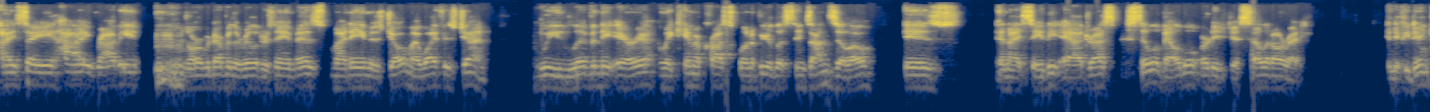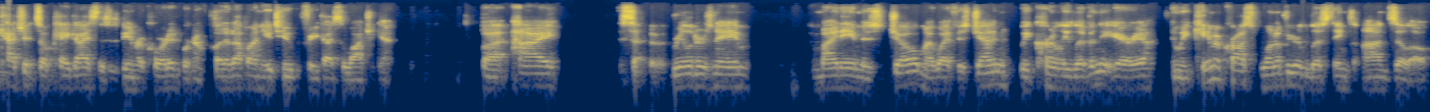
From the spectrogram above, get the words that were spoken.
I say, Hi, Robbie, or whatever the realtor's name is. My name is Joe. My wife is Jenn. We live in the area and we came across one of your listings on Zillow. Is, and I say the address still available or did you just sell it already? And if you didn't catch it, it's okay, guys. This is being recorded. We're going to put it up on YouTube for you guys to watch again. But hi, realtor's name. My name is Joe. My wife is Jenn. We currently live in the area and we came across one of your listings on Zillow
